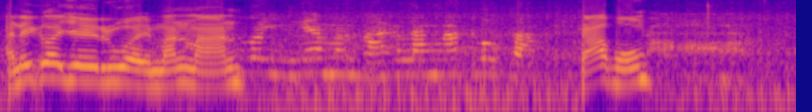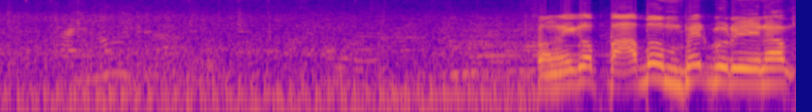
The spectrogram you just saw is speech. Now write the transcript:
อันนี้ก็เยยรวยมันหมานก็อย่าง ฝั่งนี้ก็ป๋าเบิ้มเพชรบุรีนะครับ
